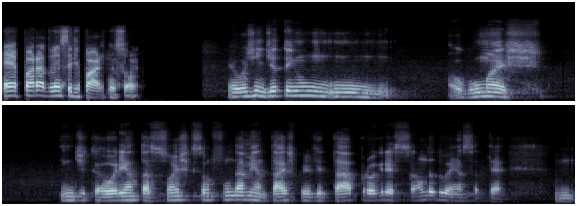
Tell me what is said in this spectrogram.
é, para a doença de Parkinson? É, hoje em dia tem um, um, algumas indica orientações que são fundamentais para evitar a progressão da doença até. Um,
